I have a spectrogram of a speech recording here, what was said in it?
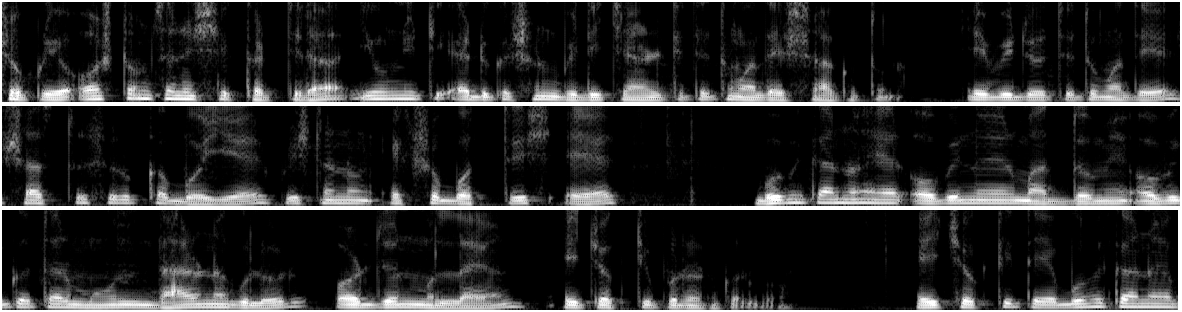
সুপ্রিয় অষ্টম শ্রেণির শিক্ষার্থীরা ইউনিটি এডুকেশন বিডি চ্যানেলটিতে তোমাদের স্বাগতম। এই ভিডিওতে তোমাদের স্বাস্থ্য সুরক্ষা বইয়ের পৃষ্ঠা নং একশো বত্রিশ এর ভূমিকা নয়ের, অভিনয়ের মাধ্যমে অভিজ্ঞতার মূল ধারণাগুলোর অর্জন মূল্যায়ন এই চোখটি পূরণ করব। এই চোখটিতে ভূমিকা নয়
